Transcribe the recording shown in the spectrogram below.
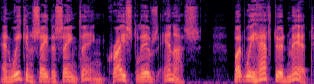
And we can say the same thing Christ lives in us. But we have to admit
